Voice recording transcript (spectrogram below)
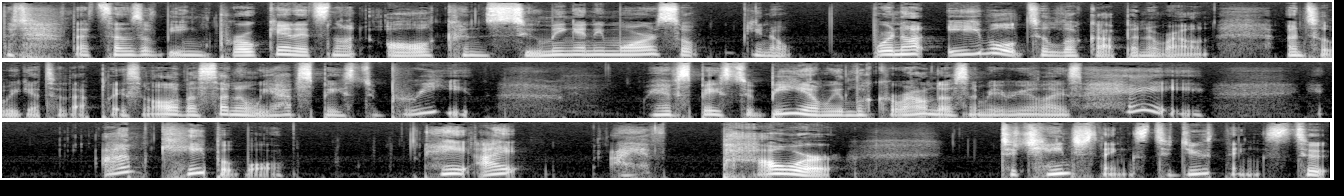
that, that sense of being broken, it's not all consuming anymore. So, you know, we're not able to look up and around until we get to that place. And all of a sudden, we have space to breathe. We have space to be, and we look around us and we realize, hey, I'm capable. Hey, I, I have power to change things, to do things, to,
